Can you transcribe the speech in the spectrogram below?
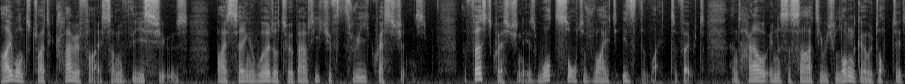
I want to try to clarify some of the issues by saying a word or two about each of three questions. The first question is what sort of right is the right to vote and how in a society which long ago adopted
